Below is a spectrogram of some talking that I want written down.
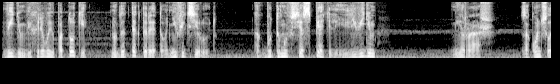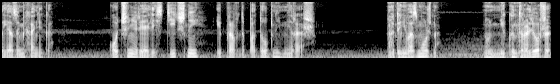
видим вихревые потоки, но детекторы этого не фиксируют. Как будто мы все спятили или видим... Мираж. Закончил я за механика. Очень реалистичный и правдоподобный мираж. Но это невозможно. Ну, не контролер же.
